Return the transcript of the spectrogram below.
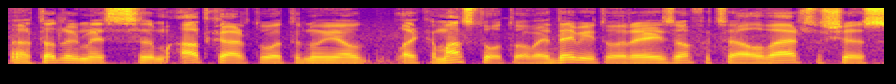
Tādēļ mēs atkārtoti nu jau laikam astoto vai devīto reizi oficiāli vērsušies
